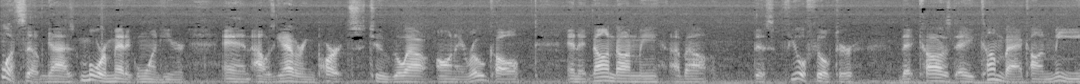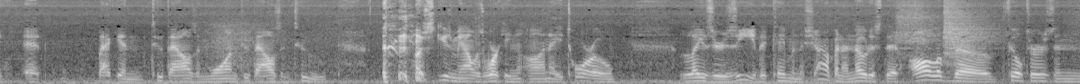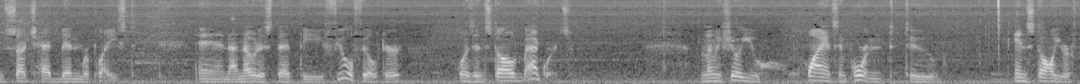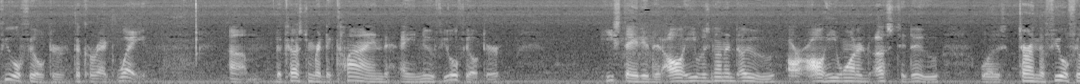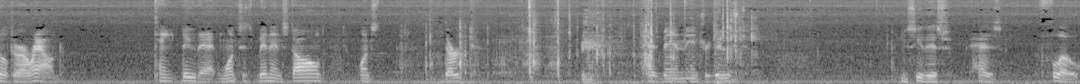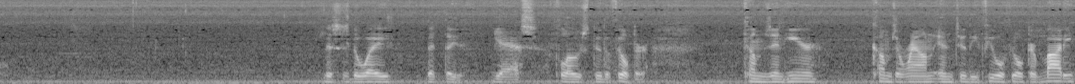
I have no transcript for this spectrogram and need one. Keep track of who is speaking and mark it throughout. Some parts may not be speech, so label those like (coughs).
Speaker 1: What's up, guys? Mower Medic One here, and I was gathering parts to go out on a road call, and it dawned on me about this fuel filter that caused a comeback on me at back in 2001, 2002. (coughs) Excuse me, I was working on a Toro Laser Z that came in the shop, and I noticed that all of the filters and such had been replaced and I noticed that the fuel filter was installed backwards. Let me show you why it's important to install your fuel filter the correct way. Um, the customer declined a new fuel filter. He stated that all he was going to do, or all he wanted us to do, was turn the fuel filter around. Can't do that. Once it's been installed, once dirt has been introduced. You see this has flow. This is the way that the gas flows through the filter. Comes in here, comes around into the fuel filter body,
